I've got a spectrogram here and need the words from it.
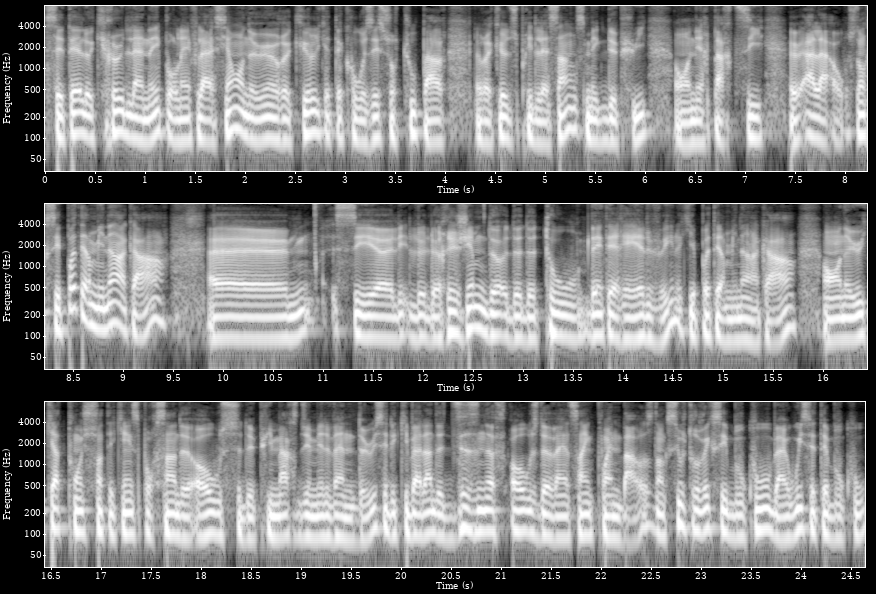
c'était le creux de l'année pour l'inflation. On a eu un recul qui était causé surtout par le recul du prix de l'essence, mais que depuis, on est reparti euh, à la hausse. Donc, c'est pas terminé encore. Euh, c'est le, régime de, de taux d'intérêt élevé qui n'est pas terminé encore. On a eu 4,75% de hausse depuis mars 2022. C'est l'équivalent de 19 hausses de 25 points de base. Donc, si vous trouvez que c'est beaucoup, ben oui, c'était beaucoup.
